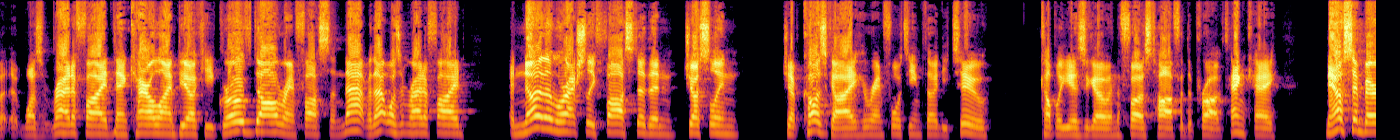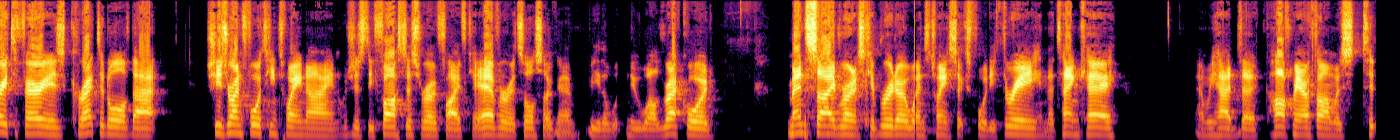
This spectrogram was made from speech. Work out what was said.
but it wasn't ratified. Then Caroline Bjerke Grovdal ran faster than that, but that wasn't ratified. And none of them were actually faster than Joyciline Jepkosgei, who ran 1432 a couple years ago in the first half of the Prague 10K. Now Senbere Teferi has corrected all of that. She's run 1429, which is the fastest road 5K ever. It's also going to be the new world record. Men's side, Rhonex Kipruto wins 26.43 in the 10K. And we had the half marathon was t-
